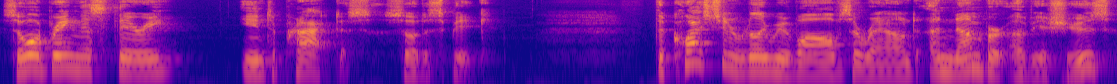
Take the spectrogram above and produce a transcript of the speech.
So we'll bring this theory into practice, so to speak. The question really revolves around a number of issues.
